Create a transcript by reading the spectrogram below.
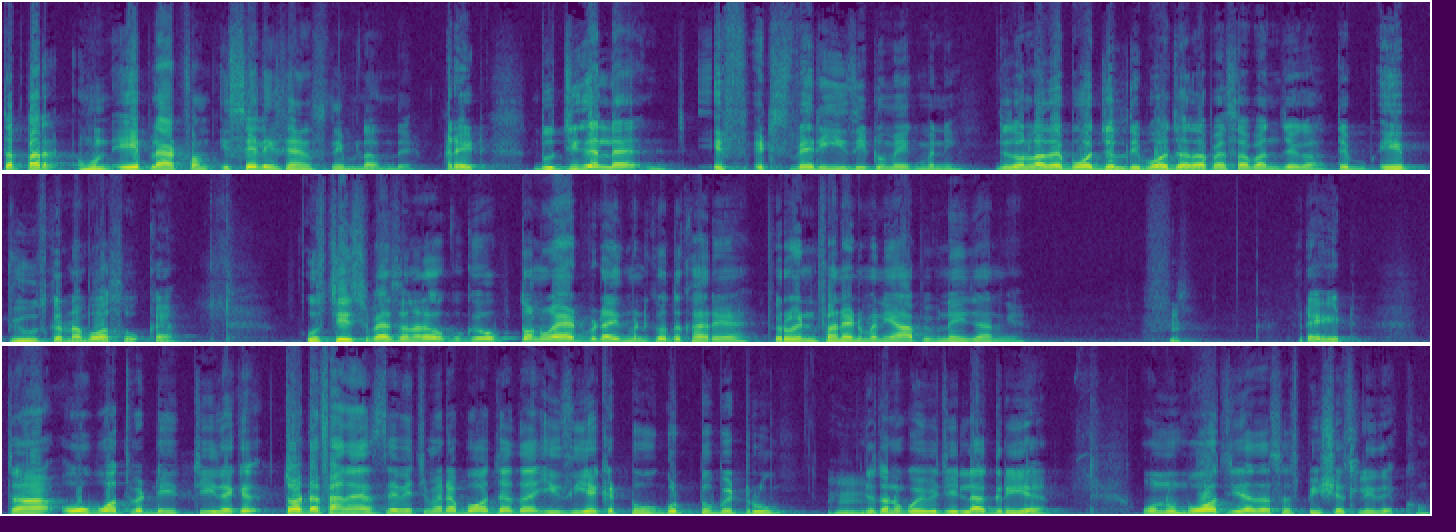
ਤਾਂ ਪਰ ਹੁਣ ਇਹ ਪਲੇਟਫਾਰਮ ਇਸੇ ਲਈ ਸੈਂਸ ਨਹੀਂ ਬਣਾਉਂਦੇ ਰਾਈਟ ਦੂਜੀ ਗੱਲ ਹੈ if it's very easy to make money ਜਦੋਂ ਲੱਗਦਾ ਬਹੁਤ ਜਲਦੀ ਬਹੁਤ ਜ਼ਿਆਦਾ ਪੈਸਾ ਬਣ ਜਾਏਗਾ ਤੇ ਇਹ ਯੂਜ਼ ਕਰਨਾ ਬਹੁਤ ਸੌਖਾ ਹੈ। ਉਸ ਚੀਜ਼ 'ਚ ਪੈਸਾ ਨਾ ਲਗਾਓ ਕਿਉਂਕਿ ਉਹ ਤੁਹਾਨੂੰ ਐਡਵਰਟਾਈਜ਼ਮੈਂਟ ਕਿਉਂ ਦਿਖਾ ਰਿਹਾ ਹੈ? ਫਿਰ ਉਹ ਇਨਫਾਈਨਾਈਟ ਮਨੀ ਆਪ ਹੀ ਬਣਾਈ ਜਾਣਗੇ। ਰਾਈਟ ਤਾਂ ਉਹ ਬਹੁਤ ਵੱਡੀ ਚੀਜ਼ ਹੈ ਕਿ ਤੁਹਾਡਾ ਫਾਈਨੈਂਸ ਦੇ ਵਿੱਚ ਮੇਰਾ ਬਹੁਤ ਜ਼ਿਆਦਾ ਈਜ਼ੀ ਹੈ ਕਿ too good to be true ਜੇ ਤੁਹਾਨੂੰ ਕੋਈ ਵੀ ਚੀਜ਼ ਲੱਗ ਰਹੀ ਹੈ ਉਹਨੂੰ ਬਹੁਤ ਹੀ ਜ਼ਿਆਦਾ ਸਸਪੀਸ਼ੀਅਸਲੀ ਦੇਖੋ।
